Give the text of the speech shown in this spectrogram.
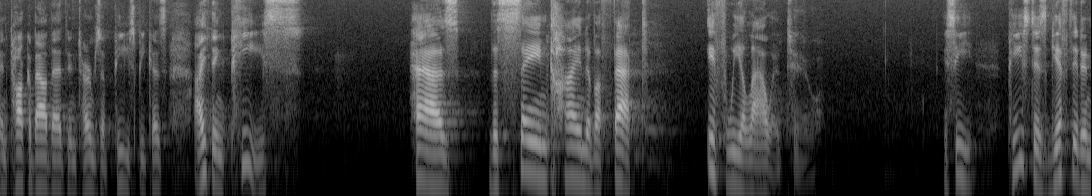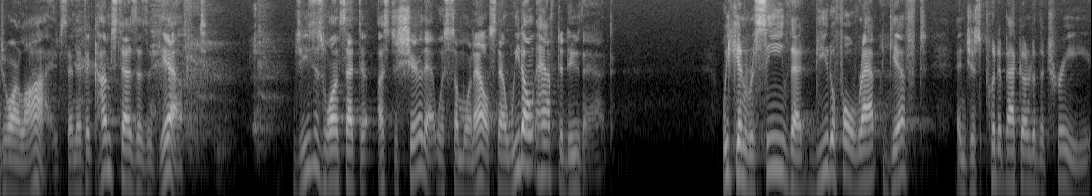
and talk about that in terms of peace because I think peace has the same kind of effect if we allow it to. You see, peace is gifted into our lives, and if it comes to us as a gift, Jesus wants that to, us to share that with someone else. Now, we don't have to do that. We can receive that beautiful wrapped gift and just put it back under the tree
